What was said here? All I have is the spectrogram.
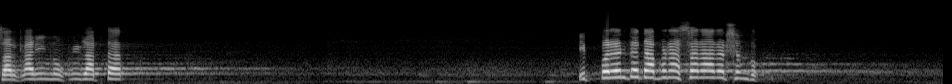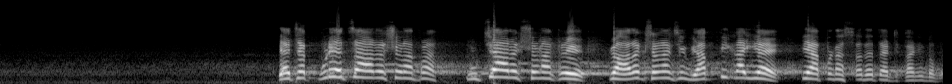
सरकारी नोकरी लागतात. इथपर्यंत आपण असताना आरक्षण बघतो. त्याच्या पुढेच आरक्षण आपण पुढच्या आरक्षणाकडे किंवा आरक्षणाची व्याप्ती काही आहे ते आपण असताना त्या ठिकाणी बघू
